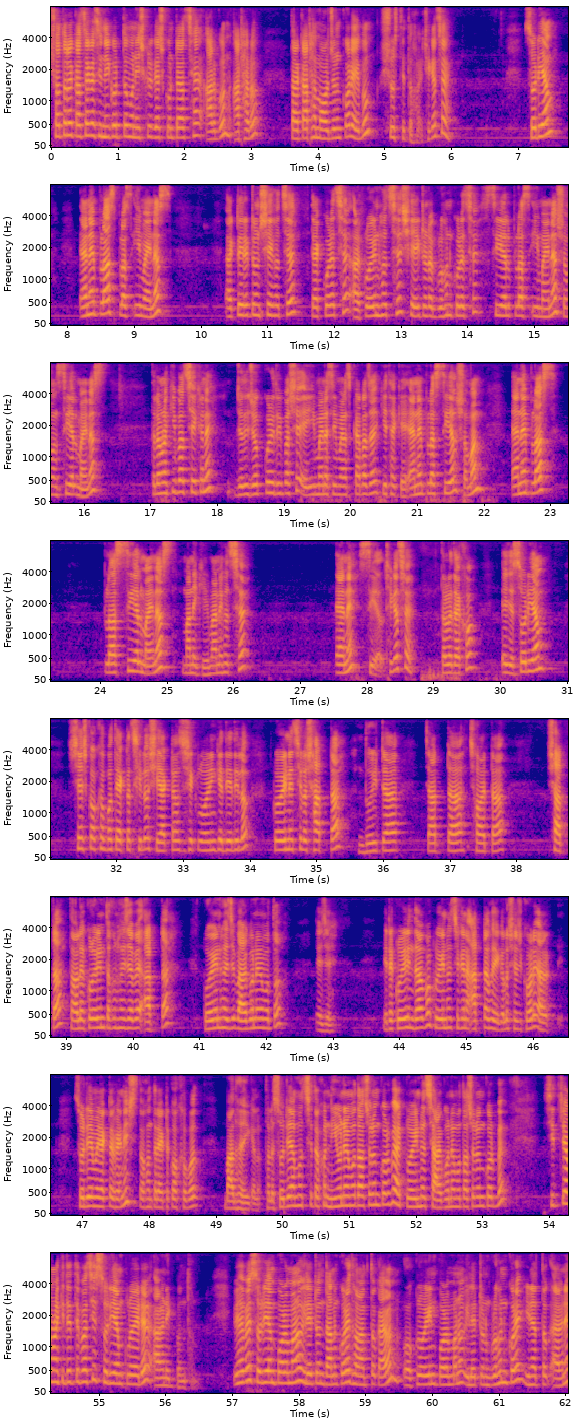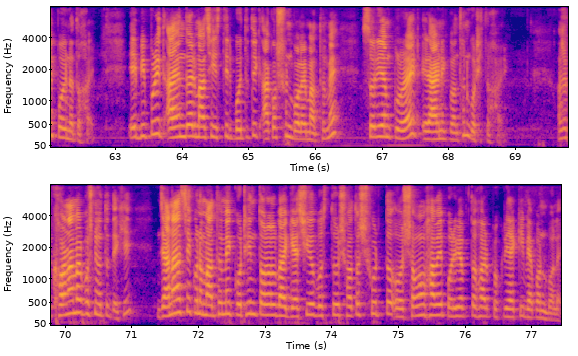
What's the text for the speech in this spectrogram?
সতেরোর কাছাকাছি নিকটতম নিষ্ক্রিয় গ্যাস কোনটা আছে? আর্গন আঠারো। তার কাঠামো অর্জন করে এবং সুস্থিত হয়, ঠিক আছে? Sodium NA plus plus e minus একটা ইলেকট্রন সে হচ্ছে ত্যাগ করেছে আর ক্লোরিন হচ্ছে সেই ইলেকট্রনটা গ্রহণ করেছে সিএল প্লাস ই মাইনাস সমান সিএল মাইনাস তাহলে আমরা কী পাচ্ছি এখানে? যদি যোগ করি দুই পাশে, এই ই মাইনাস ই মাইনাস কাটা যায়, কী থাকে? এনএ প্লাস সিএল সমান NA plus plus CL minus মানে কি? মানে হচ্ছে এনএ সিএল ঠিক আছে? তাহলে দেখো, এই যে সোডিয়াম শেষ কক্ষপথে একটা ছিল, সে একটা হচ্ছে সে ক্লোরিনকে দিয়ে দিল। ক্লোরিনে ছিল সাতটা, দুইটা, চারটা, ছয়টা সাতটা, তাহলে ক্লোরিন তখন হয়ে যাবে আটটা। ক্লোরিন হয়ে যাবে আর্গনের মতো। এই যে, এটা ক্লোরিন দেওয়ার পর ক্লোরিন হচ্ছে এখানে আটটা হয়ে গেল শেষ ঘরে, আর সোডিয়ামের একটা ভ্যানিশ তখন তার একটা কক্ষপথ বাদ হয়ে গেল। তাহলে সোডিয়াম হচ্ছে তখন নিয়নের মতো আচরণ করবে, আর ক্লোরিন হচ্ছে আর্গনের মতো আচরণ করবে। চিত্রে আমরা কী দেখতে পাচ্ছি? সোডিয়াম ক্লোরাইডের আয়নিক বন্ধন। এভাবে সোডিয়াম পরমাণু ইলেকট্রন দান করে ধনাত্মক আয়ন ও ক্লোরিন পরমাণু ইলেকট্রন গ্রহণ করে ঋণাত্মক আয়নে পরিণত হয়। এই বিপরীত আয়নদ্বয়ের মাঝে স্থির বৈদ্যুতিক আকর্ষণ বলের মাধ্যমে সোডিয়াম ক্লোরাইড এর আয়নিক বন্ধন গঠিত হয়। আচ্ছা খ নাম্বার প্রশ্নের উত্তর দেখি। জানা আছে কোনো মাধ্যমে কঠিন তরল বা গ্যাসীয় বস্তুর স্বতঃস্ফূর্ত ও সমভাবে পরিব্যাপ্ত হওয়ার প্রক্রিয়াকে ব্যাপন বলে?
